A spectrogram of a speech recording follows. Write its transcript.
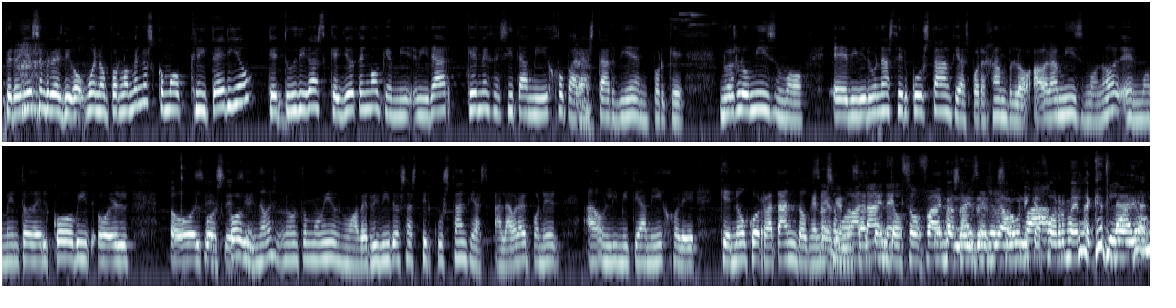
pero yo siempre les digo, bueno, por lo menos como criterio que tú digas que yo tengo que mirar qué necesita mi hijo para estar bien, porque no es lo mismo eh, vivir unas circunstancias, por ejemplo, ahora mismo, ¿no? el momento del COVID o el, o el post-COVID, ¿no? no es lo mismo haber vivido esas circunstancias a la hora de poner a un límite a mi hijo de que no corra tanto, que no se mueva tanto, en el sofá cuando es la única forma en la que claro,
